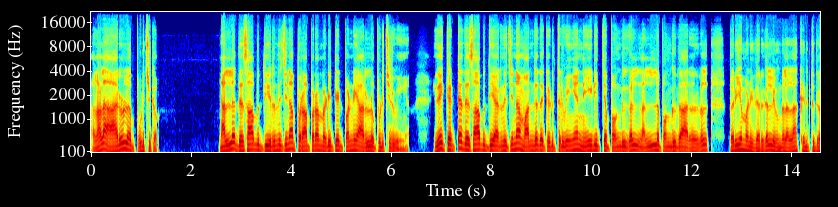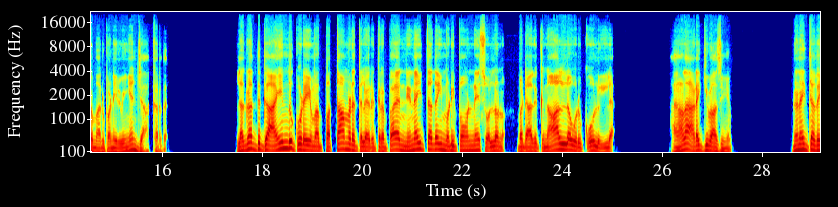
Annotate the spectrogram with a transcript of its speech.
அதனால் அருளை பிடிச்சிக்கும். நல்ல தசாபுத்தி இருந்துச்சுன்னா ப்ராப்பராக மெடிடேட் பண்ணி அருளை பிடிச்சிருவீங்க. இதே கெட்ட தசாபுத்தியாக இருந்துச்சுன்னா வந்ததை கெடுத்துருவீங்க. நீடித்த பங்குகள் நல்ல பங்குதாரர்கள் பெரிய மனிதர்கள் இவங்களெல்லாம் கெடுத்துக்கிற மாதிரி பண்ணிடுவீங்க ஜாக்கிரதை. லக்னத்துக்கு ஐந்து குடையும் பத்தாம் இடத்துல இருக்கிறப்ப நினைத்ததை முடிப்போன்னே சொல்லணும். பட் அதுக்கு நாளில் ஒரு கோல் இல்லை. அதனால் அடக்கி வாசிங்க. நினைத்ததை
